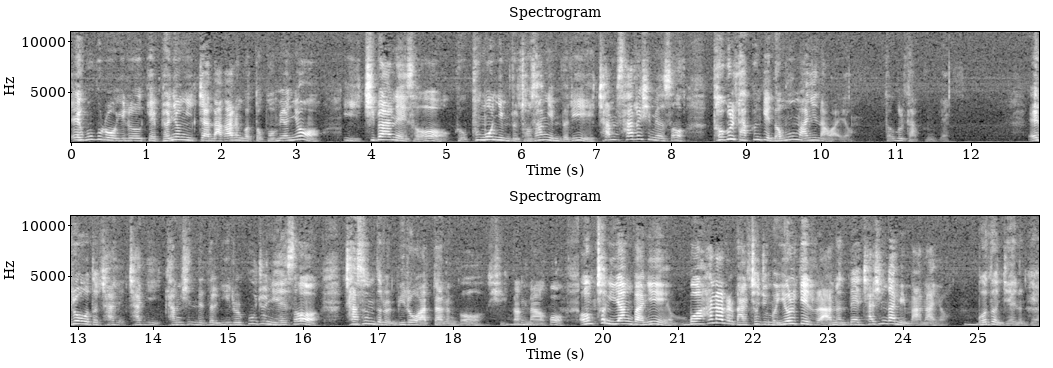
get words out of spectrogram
애국으로 이렇게 변형일자 나가는 것도 보면요 이 집안에서 그 부모님들 조상님들이 참 살으시면서 덕을 닦은 게 너무 많이 나와요 덕을 닦은 게 애로워도 자, 자기 당신네들 일을 꾸준히 해서 자손들을 밀어왔다는 것이 딱 나오고 엄청 이 양반이 뭐 하나를 가르쳐주면 열 개를 아는데 자신감이 많아요. 뭐든지 하는 게.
